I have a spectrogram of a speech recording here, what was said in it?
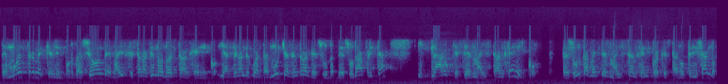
demuéstreme que la importación de maíz que están haciendo no es transgénico. Y al final de cuentas, muchas entran de, Sud- de Sudáfrica y claro que sí es maíz transgénico. Presuntamente es maíz transgénico el que están utilizando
